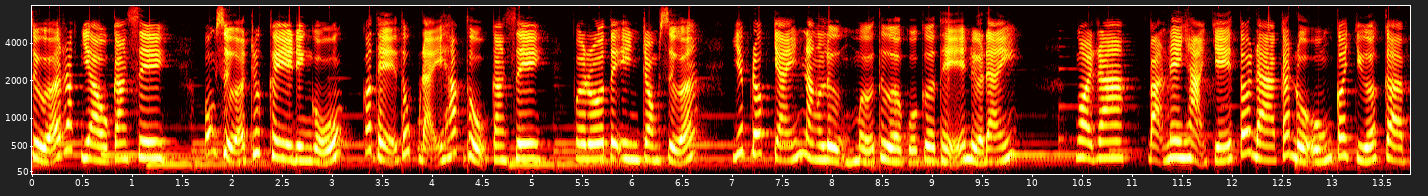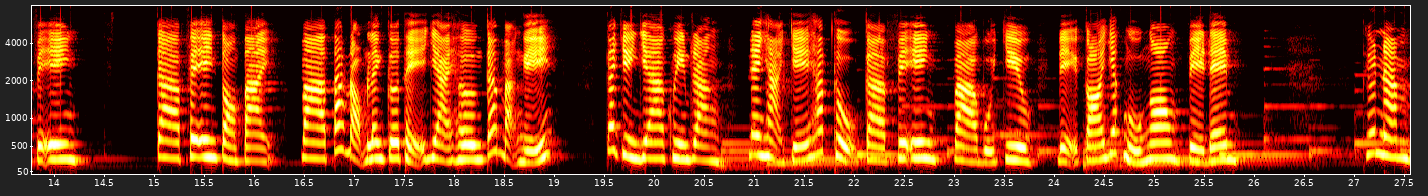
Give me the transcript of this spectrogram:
Sữa rất giàu canxi, uống sữa trước khi đi ngủ có thể thúc đẩy hấp thụ canxi, protein trong sữa, giúp đốt cháy năng lượng mỡ thừa của cơ thể nữa đấy. Ngoài ra, bạn nên hạn chế tối đa các đồ uống có chứa caffeine. Caffeine tồn tại và tác động lên cơ thể dài hơn các bạn nghĩ. Các chuyên gia khuyên rằng nên hạn chế hấp thụ caffeine vào buổi chiều để có giấc ngủ ngon về đêm. Thứ năm,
